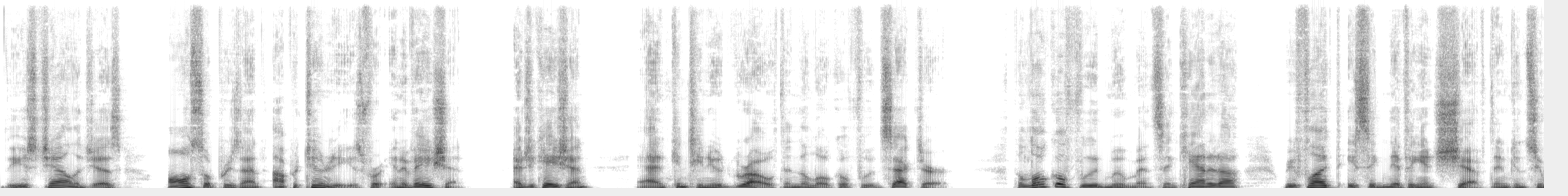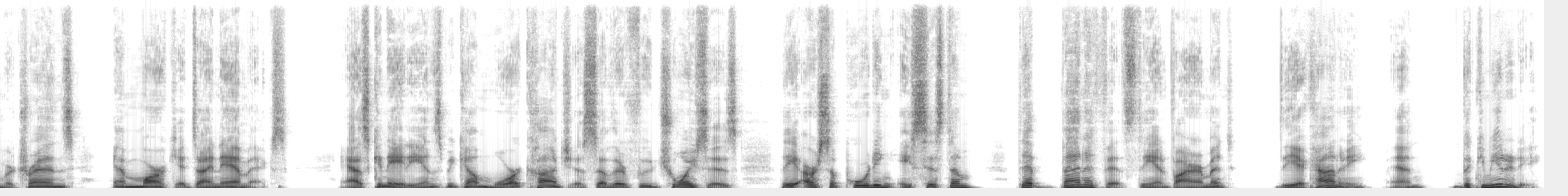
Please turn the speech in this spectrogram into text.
these challenges also present opportunities for innovation, education, and continued growth in the local food sector. The local food movements in Canada reflect a significant shift in consumer trends and market dynamics. As Canadians become more conscious of their food choices, they are supporting a system that benefits the environment, the economy, and the community.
